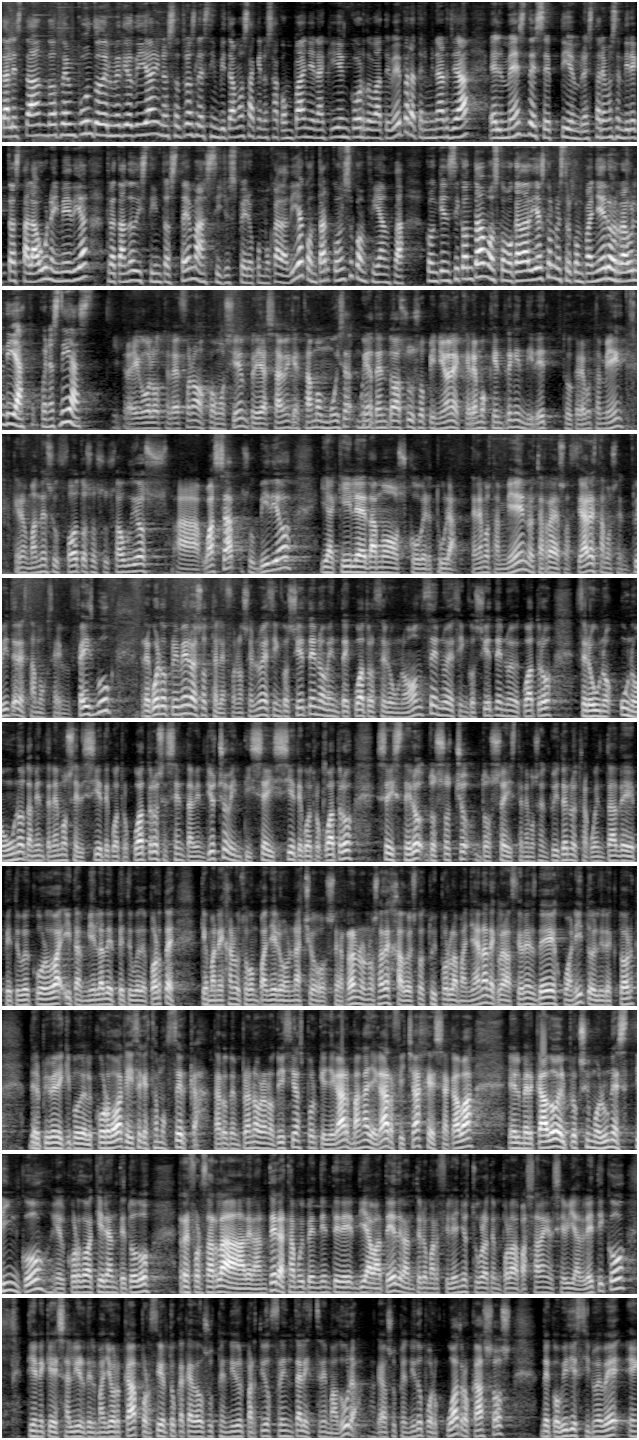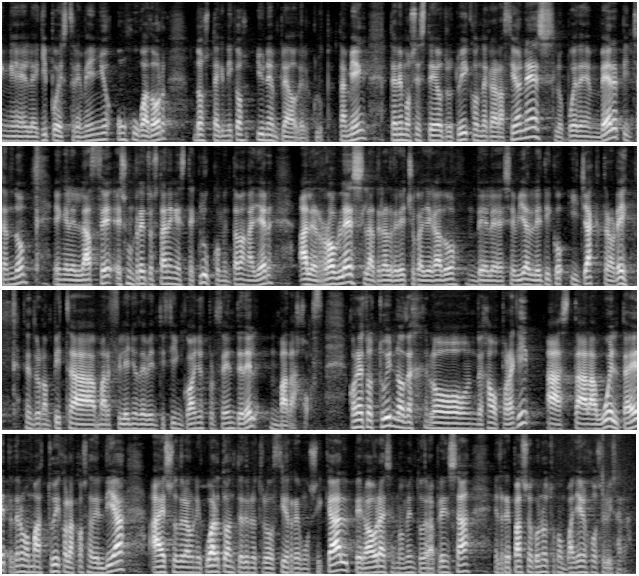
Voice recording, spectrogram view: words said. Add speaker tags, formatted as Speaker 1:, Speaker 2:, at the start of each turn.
Speaker 1: ¿Qué tal están? 12 en punto del mediodía y nosotros les invitamos a que nos acompañen aquí en Córdoba TV para terminar ya el mes de septiembre. Estaremos en directo hasta la una y media tratando distintos temas y yo espero, como cada día, contar con su confianza. Con quien sí contamos, como cada día, es con nuestro compañero Raúl Díaz. Buenos días.
Speaker 2: Y traigo los teléfonos como siempre, ya saben que estamos muy, muy atentos a sus opiniones, queremos que entren en directo, queremos también que nos manden sus fotos o sus audios a WhatsApp, sus vídeos y aquí les damos cobertura. Tenemos también nuestras redes sociales, estamos en Twitter, estamos en Facebook. Recuerdo primero esos teléfonos, el 957 940111, 957 940111, también tenemos el 744 6028 26 744 602826. Tenemos en Twitter nuestra cuenta cuenta de PTV Córdoba y también la de PTV Deportes, que maneja nuestro compañero Nacho Serrano. Nos ha dejado estos tuits por la mañana, declaraciones de Juanito, el director del primer equipo del Córdoba, que dice que estamos cerca. Tarde o temprano habrá noticias porque llegar, van a llegar fichajes. Se acaba el mercado el próximo lunes 5 y el Córdoba quiere ante todo reforzar la delantera. Está muy pendiente de Diabaté, delantero marfileño, estuvo la temporada pasada en el Sevilla Atlético, tiene que salir del Mallorca, por cierto que ha quedado suspendido el partido frente al Extremadura, ha quedado suspendido por cuatro casos de COVID-19 en el equipo extremeño, un jugador, dos técnicos y un empleado del club. También tenemos este otro tuit con declaraciones, lo pueden ver pinchando en el enlace, es un reto estar en este club, comentaban ayer Alex Robles, lateral derecho que ha llegado del eh, Sevilla Atlético, y Jack Traoré, centrocampista marfileño de 25 años procedente del Badajoz. Con estos tuits nos lo dejamos por aquí. Hasta la vuelta, ¿eh? tendremos más tuits con las cosas del día a eso de la 1 y cuarto antes de nuestro cierre musical, pero ahora es el momento de la prensa, el repaso con nuestro compañero José Luis Arra.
